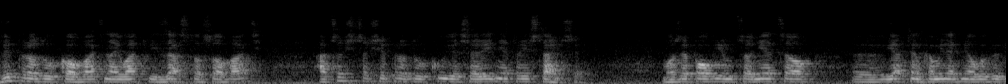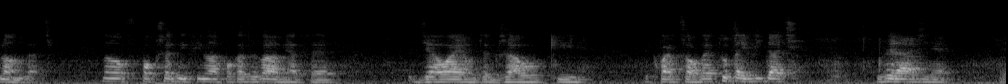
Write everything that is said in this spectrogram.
wyprodukować, najłatwiej zastosować, a coś, co się produkuje seryjnie, to jest tańsze. Może powiem co nieco, y, jak ten kominek miałby wyglądać. No, w poprzednich filmach pokazywałem, jak te działają te grzałki kwarcowe. Tutaj widać wyraźnie. y,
